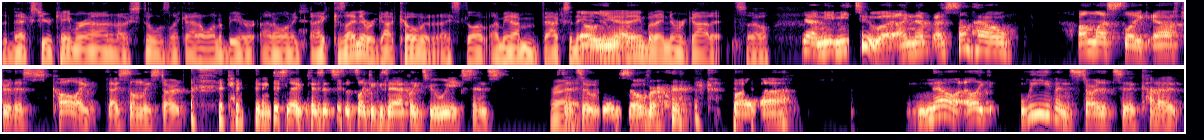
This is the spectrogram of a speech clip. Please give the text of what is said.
the next year came around and I still was like, I don't want to be, I don't want to, I, because I, never got COVID. I still have, I mean, I'm vaccinated oh, and everything, yeah. but I never got it. So, yeah, me, me too. I, I never, I somehow, unless like after this call, I, I suddenly start getting sick because it's, it's like exactly two weeks since, right. since it was over. but, uh, no, like we even started to kind of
